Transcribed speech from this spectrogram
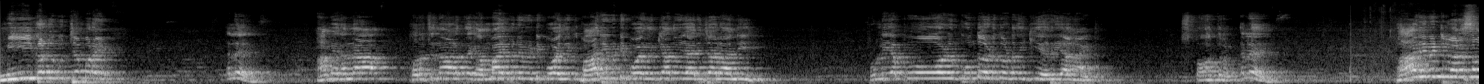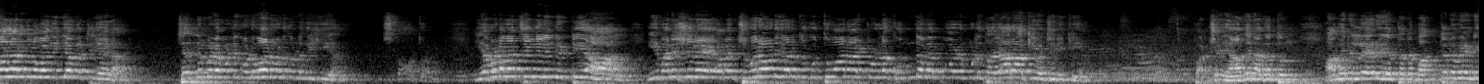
മീകൾ കുറ്റം പറയും. അല്ലേ? അമ്മ എന്നാ കുറച്ച് നാളത്തേക്ക് അമ്മായിപ്പനെ വീട്ടിൽ പോയി ഭാര്യ വീട്ടിൽ പോയി നിൽക്കാന്ന് വിചാരിച്ചാലോ ആന്റി പുള്ളി എപ്പോഴും കുന്തം എടുത്തോണ്ട് നിൽക്കുക എറിയാനായിട്ട്. സ്തോത്രം അല്ലേ? ഭാര്യ വീട്ടിൽ മനസ്സമാധാനത്തിന് പോയി നിൽക്കാൻ പറ്റുകയില്ല ചെല്ലുമ്പോഴെ പുള്ളി കൊടുപാട് കൊടുത്തോണ്ട് നിൽക്കുക. സ്തോത്രം. എവിടെ വെച്ചെങ്കിലും കിട്ടിയാൽ ഈ മനുഷ്യനെ അവൻ ചുവരോട് ചേർത്ത് കുത്തുവാനായിട്ടുള്ള കുന്തം എപ്പോഴും കൂടി തയ്യാറാക്കി വെച്ചിരിക്കുക. പക്ഷേ അതിനകത്തും അവനിലേറിയ തന്റെ ഭക്തന് വേണ്ടി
